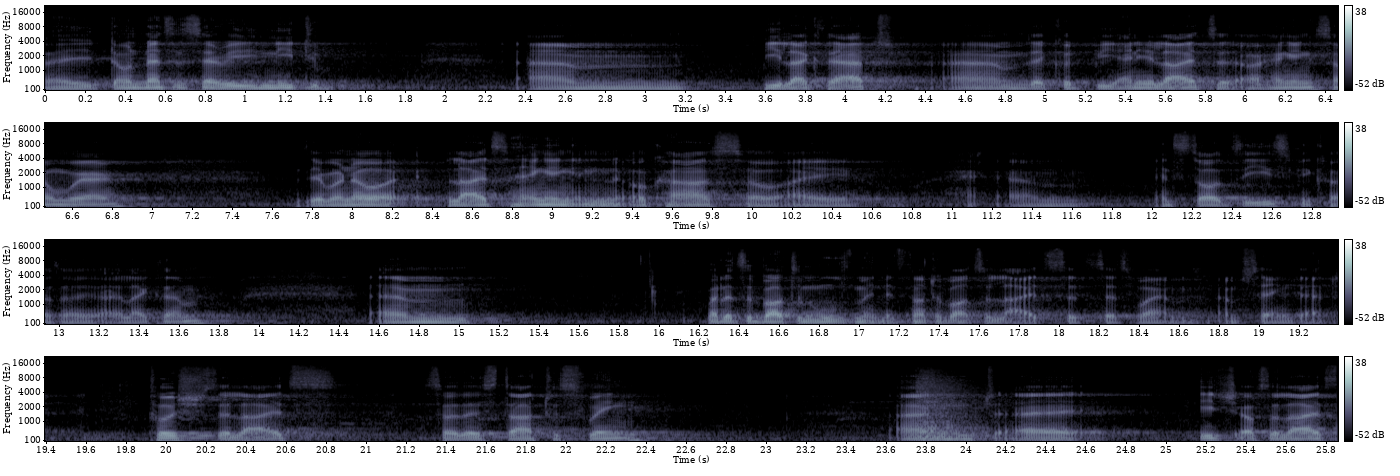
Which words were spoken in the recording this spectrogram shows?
They don't necessarily need to um, be like that. Um, there could be any lights that are hanging somewhere. There were no lights hanging in OCAS, so I um, installed these because I, I like them. Um, but it's about the movement, it's not about the lights, that's, that's why I'm, I'm saying that. Push the lights so they start to swing, and uh, each of the lights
